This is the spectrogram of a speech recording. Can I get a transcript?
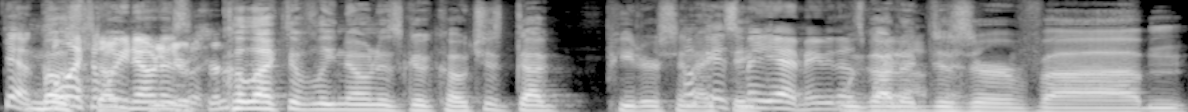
Yeah, collectively Doug known as collectively known as good coaches. Doug Pederson, Okay, I so think may- yeah, maybe that's we got to way off then. deserve um,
